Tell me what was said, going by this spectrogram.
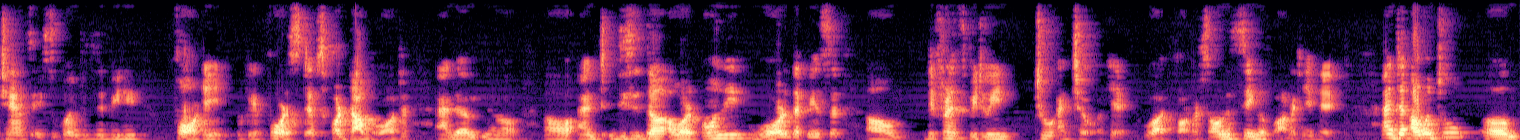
chance is going to the bd 14 okay? Four steps for downward. And um, you know uh, and this is the our only word that means um, difference between two and two okay? Word format. So only single format in here. And i want to um,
